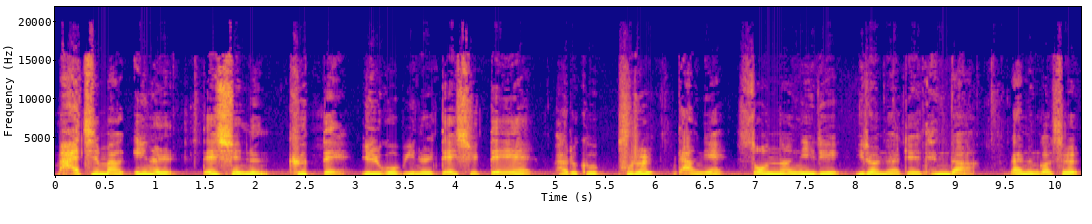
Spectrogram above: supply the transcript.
마지막 인을 떼시는 그때 일곱 인을 떼실 때에 바로 그 불을 땅에 쏟는 일이 일어나게 된다라는 것을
